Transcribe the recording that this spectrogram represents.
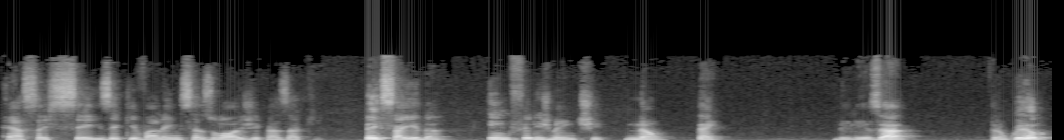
essas seis equivalências lógicas aqui. Tem saída? Infelizmente, não tem. Beleza? Tranquilo?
